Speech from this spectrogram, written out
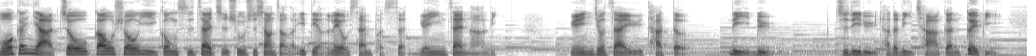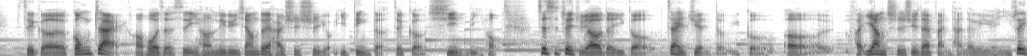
摩根亚洲高收益公司债指数是上涨了一点六三 percent，原因在哪里？原因就在于它的利率、殖利率、它的利差跟对比这个公债啊，或者是银行利率，相对还是是有一定的这个吸引力哈。这是最主要的一个债券的一个呃，反一样持续在反弹的一个原因，所以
